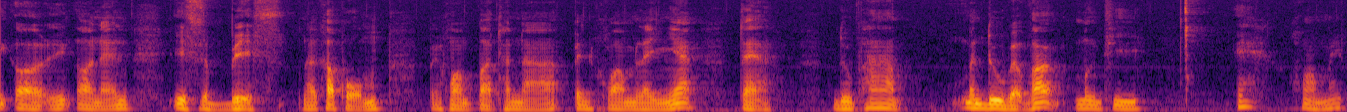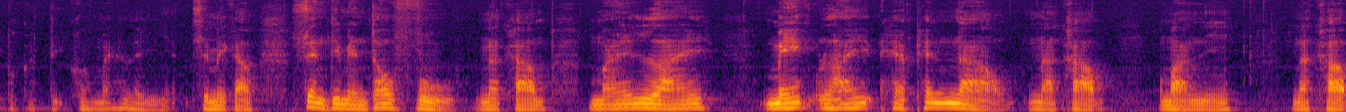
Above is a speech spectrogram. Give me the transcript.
ignorant is a bliss นะครับผม เป็นความปรารถนา เป็นความอะไรเงี้ย แต่ดูภาพมันดูแบบว่าบางที เอ๊ะ ความไม่ปกติ ความไม่อะไรเงี้ยใช่ไหมครับ sentimental fool นะครับ my life make life happen now นะครับ ประมาณนี้นะครับ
